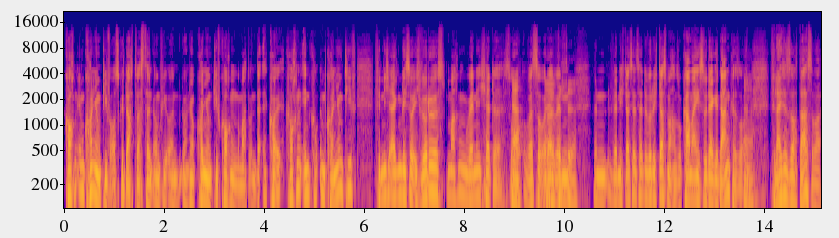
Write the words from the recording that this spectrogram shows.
Kochen im Konjunktiv ausgedacht, was dann irgendwie un- Konjunktiv Kochen gemacht. Und äh, Ko Kochen in, im Konjunktiv finde ich eigentlich so, ich würde es machen, wenn ich hätte. So, Ja. weißt du, oder Ja, wenn, verstehe. wenn, wenn ich das jetzt hätte, würde ich das machen. So kam eigentlich so der Gedanke. So. Und vielleicht ist es auch das, aber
